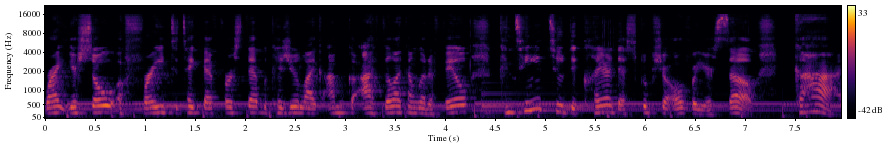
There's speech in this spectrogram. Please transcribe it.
right? You're so afraid to take that first step because you're like, I'm, I feel like I'm going to fail. Continue to declare that scripture over yourself. God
